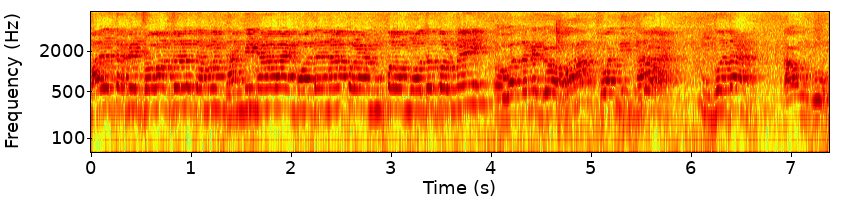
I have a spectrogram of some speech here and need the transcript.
મારે તમે જવાન છો એટલે તમને ઠંડી ના આવે મોદા ના પડે હું કહું મોદો પર નહીં. ઓવા તમે જો હો સ્વાદી જો. હા ઊંઘો તાણ. હા ઊંઘું.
